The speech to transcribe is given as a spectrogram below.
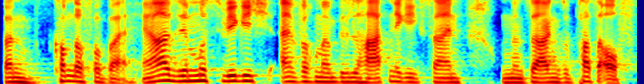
dann komm doch vorbei. Ja, also ihr müsst wirklich einfach mal ein bisschen hartnäckig sein und dann sagen so, pass auf,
